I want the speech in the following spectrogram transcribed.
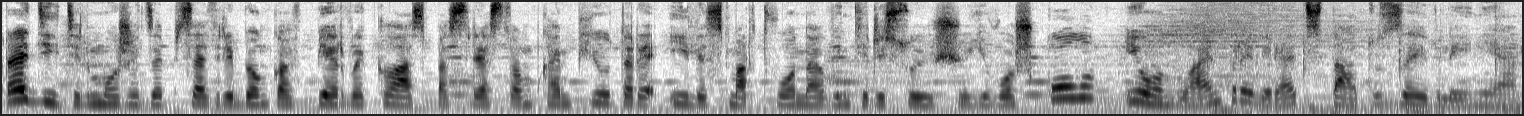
Родитель может записать ребенка в первый класс посредством компьютера или смартфона в интересующую его школу и онлайн проверять статус заявления.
